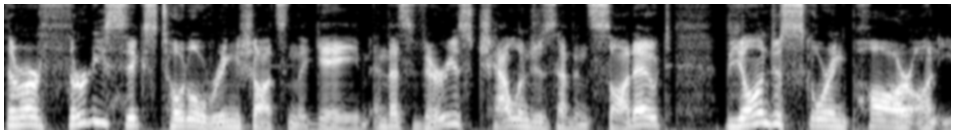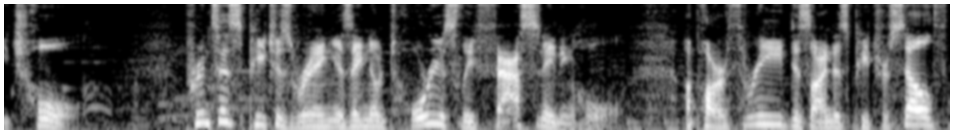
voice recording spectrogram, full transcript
There are 36 total ring shots in the game, and thus various challenges have been sought out beyond just scoring par on each hole. Princess Peach's ring is a notoriously fascinating hole, a par 3 designed as Peach herself,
